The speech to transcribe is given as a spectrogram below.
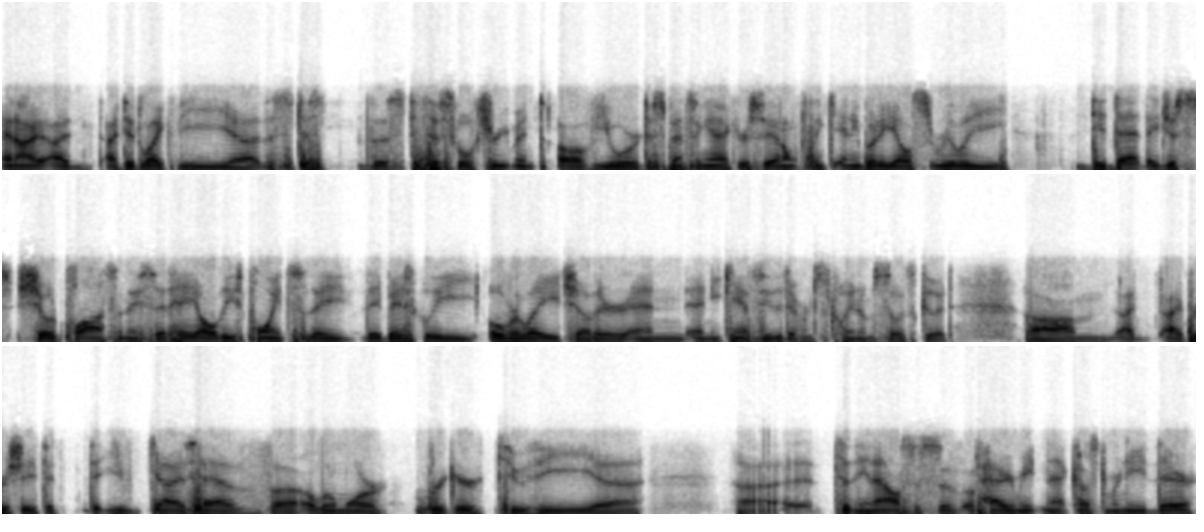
and I, I, I did like the uh, the, the statistical treatment of your dispensing accuracy. I don't think anybody else really did that. They just showed plots and they said, hey, all these points they they basically overlay each other and and you can't see the difference between them, so it's good. Um, I I appreciate that that you guys have uh, a little more rigor to the uh, uh, to the analysis of, of how you're meeting that customer need there.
